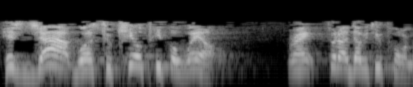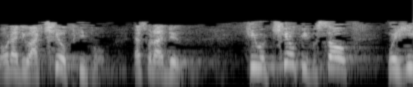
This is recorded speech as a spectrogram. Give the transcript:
His job was to kill people well. Right? Fill out a W-2 form. What I do, I kill people. That's what I do. He would kill people. So when he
